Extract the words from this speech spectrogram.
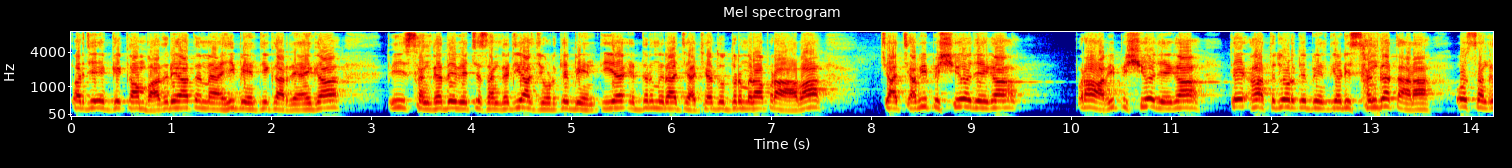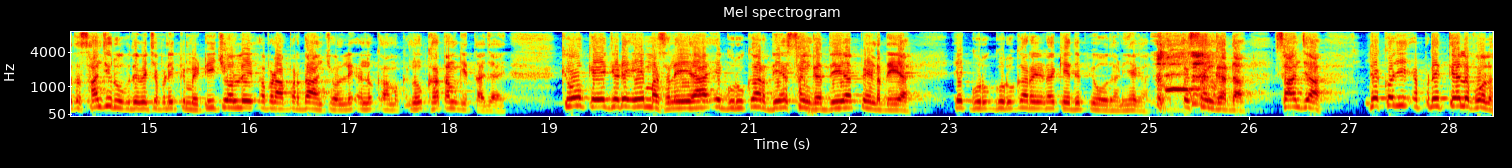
ਪਰ ਜੇ ਅੱਗੇ ਕੰਮ ਵਧ ਰਿਹਾ ਤੇ ਮੈਂ ਇਹੀ ਬੇਨਤੀ ਕਰ ਰਿਹਾ ਹੈਗਾ ਵੀ ਸੰਗਤ ਦੇ ਵਿੱਚ, ਸੰਗਤ ਜੀ ਹੱਥ ਜੋੜ ਕੇ ਬੇਨਤੀ ਹੈ ਇੱਧਰ ਮੇਰਾ ਚਾਚਾ ਤੇ ਉੱਧਰ ਮੇਰਾ ਭਰਾ ਵਾ। ਚਾਚਾ ਵੀ ਪਿੱਛੇ ਹੋ ਜਾਏਗਾ। ਭਰਾ ਵੀ ਪਿੱਛੇ ਹੋ ਜਾਏਗਾ ਤੇ ਹੱਥ ਜੋੜ ਕੇ ਬੇਨਤੀ ਹੈ ਜਿਹੜੀ ਸੰਗਤ ਆਣਾ ਉਹ ਸੰਗਤ ਸਾਂਝੀ ਰੂਪ ਦੇ ਵਿੱਚ ਆਪਣੀ ਕਮੇਟੀ ਚੁਣ ਲੇ, ਆਪਣਾ ਪ੍ਰਧਾਨ ਚੁਣ ਲੇ, ਇਹਨੂੰ ਕੰਮ ਨੂੰ ਖਤਮ ਕੀਤਾ ਜਾਏ। ਕਿਉਂਕਿ ਜਿਹੜੇ ਇਹ ਮਸਲੇ ਆ, ਇਹ ਗੁਰੂ ਘਰ ਦੇ ਆ, ਸੰਗਤ ਦੇ ਆ, ਪਿੰਡ ਦੇ ਆ। ਇਹ ਗੁਰੂ ਗੁਰੂ ਘਰ ਜਿਹੜਾ ਕਿਸੇ ਦੇ ਪਿਓ ਦਾ ਨਹੀਂ ਹੈਗਾ, ਇਹ ਸੰਗਤ ਦਾ। ਸਾਂਝਾ। ਦੇਖੋ ਜੀ, ਆਪਣੇ ਤਿਲ ਫੁੱਲ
